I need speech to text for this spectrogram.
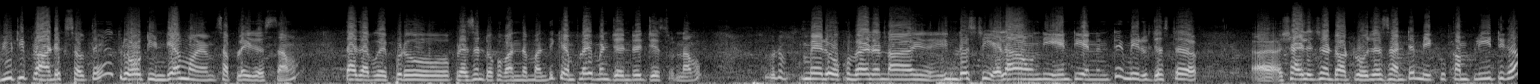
బ్యూటీ ప్రోడక్ట్స్ అవుతాయో త్రూఅవుట్ ఇండియా మేము సప్లై చేస్తాము. దాదాపుగా ఇప్పుడు ప్రజెంట్ ఒక వంద మందికి ఎంప్లాయ్మెంట్ జనరేట్ చేస్తున్నాము. ఇప్పుడు మీరు ఒకవేళ నా ఇండస్ట్రీ ఎలా ఉంది ఏంటి అని అంటే మీరు జస్ట్ శైలజ డాట్ రోజెస్ అంటే మీకు కంప్లీట్గా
